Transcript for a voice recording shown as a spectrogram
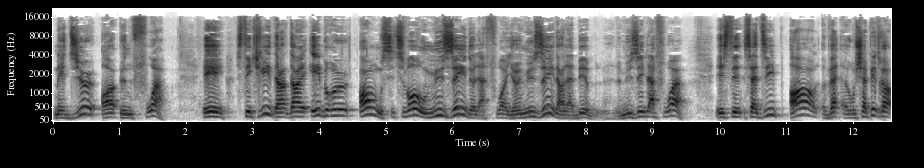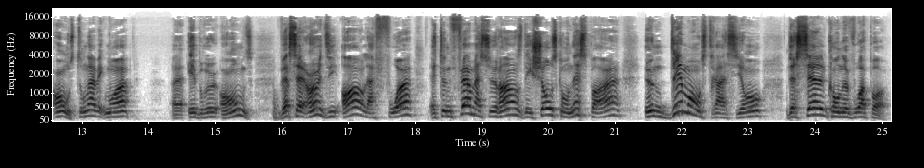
Mais Dieu a une foi. Et c'est écrit dans, dans Hébreu 11, si tu vas au musée de la foi, il y a un musée dans la Bible, le musée de la foi. Et ça dit, or, au chapitre 11, tournez avec moi, euh, Hébreu 11, verset 1 dit, Or, la foi est une ferme assurance des choses qu'on espère, une démonstration de celles qu'on ne voit pas.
